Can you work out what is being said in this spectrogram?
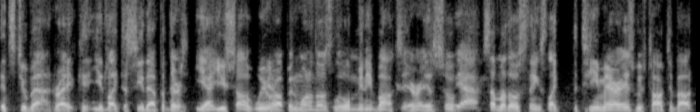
it's too bad, right? You'd like to see that, but there's, yeah, you saw, we were Yeah. up in one of those little mini box areas. So Yeah. some of those things, like the team areas we've talked about,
